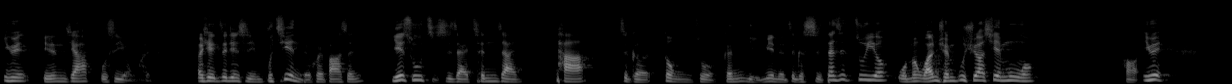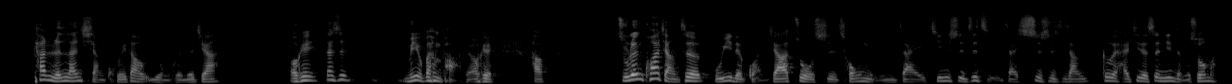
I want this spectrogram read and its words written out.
因为别人家不是永恒，而且这件事情不见得会发生。耶稣只是在称赞他这个动作跟里面的这个事，但是注意哦，我们完全不需要羡慕哦。好，因为他仍然想回到永恒的家。OK，但是没有办法的。OK，好。主人夸奖这不义的管家做事聪明，在今世之子，在世事之上。各位还记得圣经怎么说吗？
